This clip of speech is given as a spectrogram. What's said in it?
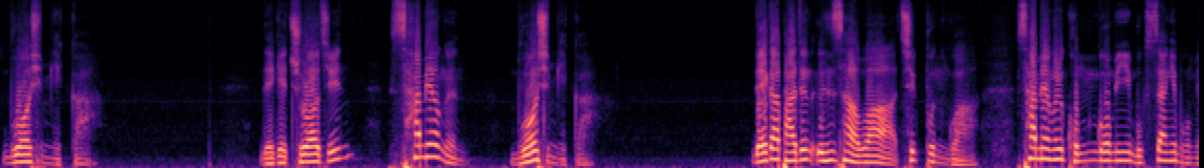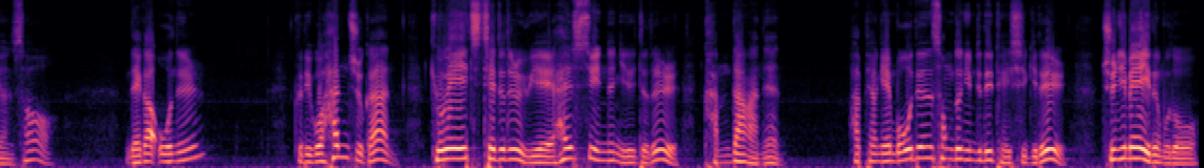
무엇입니까? 내게 주어진 사명은 무엇입니까? 내가 받은 은사와 직분과 사명을 곰곰이 묵상해 보면서 내가 오늘 그리고 한 주간 교회의 지체들을 위해 할 수 있는 일들을 감당하는 화평의 모든 성도님들이 되시기를 주님의 이름으로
